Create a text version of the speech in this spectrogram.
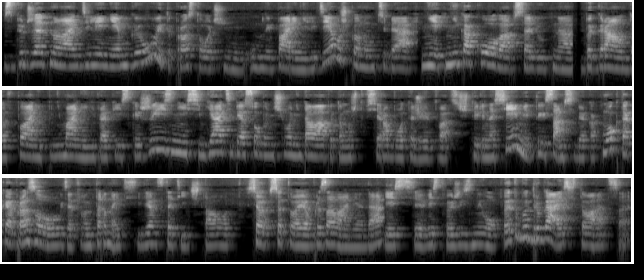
с бюджетного отделения МГУ, и ты просто очень умный парень или девушка, но у тебя нет никакого абсолютно бэкграунда в плане понимания европейской жизни, семья тебе особо ничего не дала, потому что все работали 24 на 7, и ты сам себя как мог, так и образовывал где-то в интернете, сидел, статьи читал, вот все, все твое образование, да, весь, весь твой жизненный опыт. Это будет другая ситуация.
